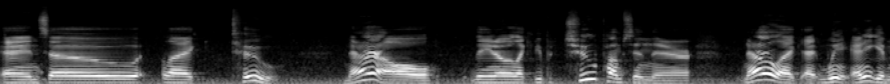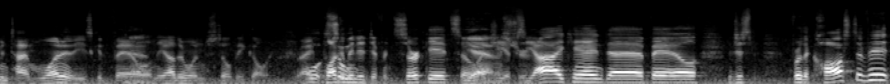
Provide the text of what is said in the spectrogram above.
And so, like, two. Now, you know, like if you put two pumps in there, now like at any given time, one of these could fail Yeah. and the other one would still be going. Right? Well, Plug them into different circuits, so Yeah, like. GFCI can't uh, fail. It just for the cost of it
